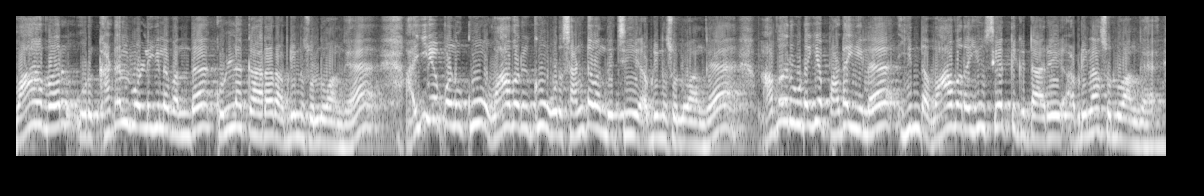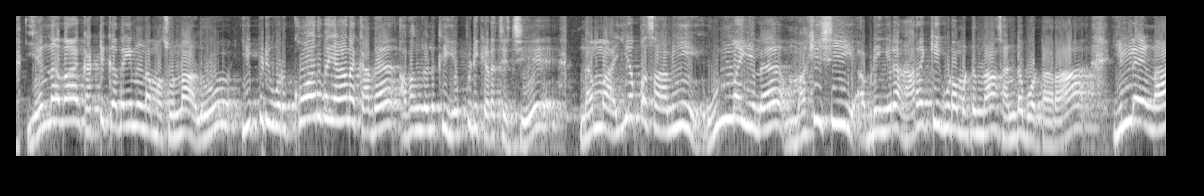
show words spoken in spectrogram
வாவர் ஒரு கடல் வழியில் வந்த கொள்ளக்காரர் அப்படின்னு சொல்லுவாங்க. ஐயப்பனுக்கும் வாவருக்கும் ஒரு சண்டை வந்துச்சு அப்படின்னு சொல்லுவாங்க. அவருடைய படையில இந்த வாவரையும் சேர்த்துக்கிட்டாரு அப்படின்லாம் சொல்லுவாங்க. என்னதான் கட்டுக்கதைன்னு நம்ம சொன்னாலும் இப்படி ஒரு கோர்வையான கதை அவங்களுக்கு எப்படி கிடைச்சிச்சு. நம்ம ஐயப்ப சாமி உண்மையில மகிஷி அப்படிங்கிற அரக்கி கூட மட்டும்தான் சண்டை போட்டாரா? இல்லைன்னா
